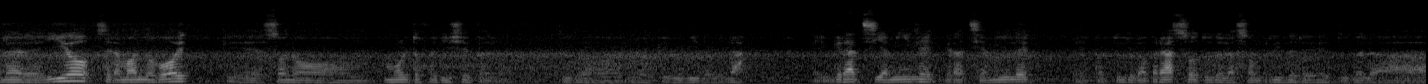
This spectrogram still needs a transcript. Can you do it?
tenere io, se la mando a voi, che sono molto felice per lo che vivido di là. E grazie mille, grazie mille eh, per tutto l'abbraccio, tutto il sorridere, tutto la,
